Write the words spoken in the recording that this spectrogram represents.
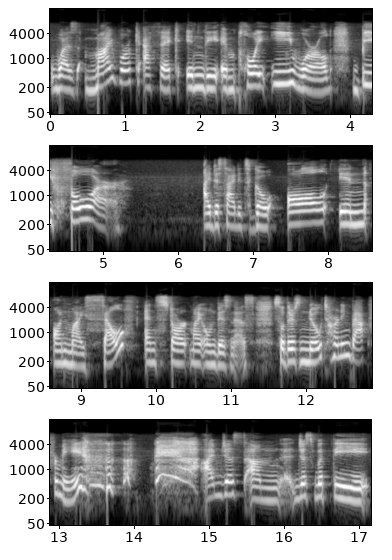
was my work ethic in the employee world before I decided to go all in on myself and start my own business. So there's no turning back for me. I'm just um, just with the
